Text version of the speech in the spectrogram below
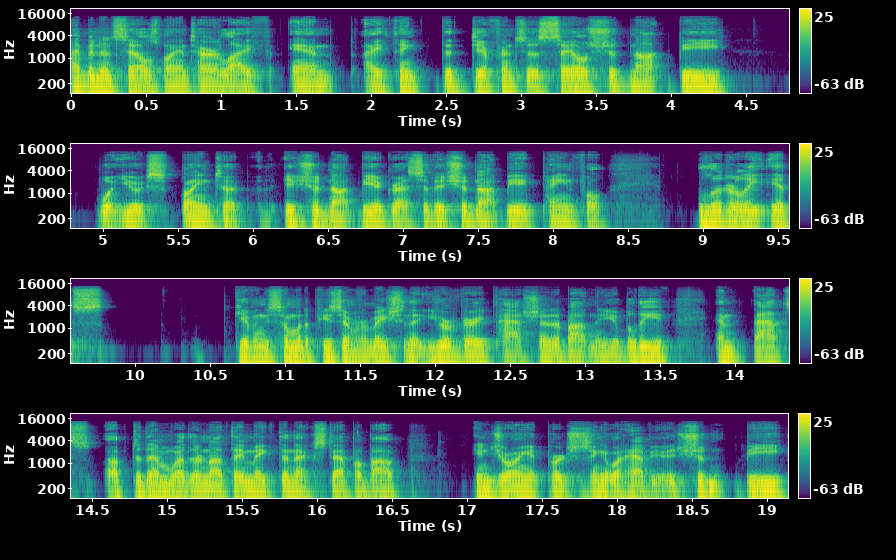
I've been in sales my entire life, and I think the difference is sales should not be what you explain to it. It should not be aggressive. It should not be painful. Literally, it's giving someone a piece of information that you're very passionate about and that you believe, and that's up to them whether or not they make the next step about enjoying it, purchasing it, what have you. It shouldn't be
